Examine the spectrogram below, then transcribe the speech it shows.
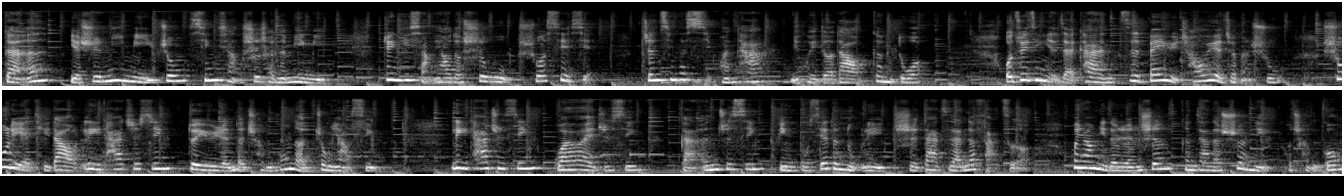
感恩也是秘密中心想事成的秘密。对你想要的事物说谢谢，真心的喜欢它，你会得到更多。我最近也在看《自卑与超越》这本书。书里也提到利他之心对于人的成功的重要性。利他之心、关爱之心、感恩之心，并不懈的努力是大自然的法则，会让你的人生更加的顺利和成功。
